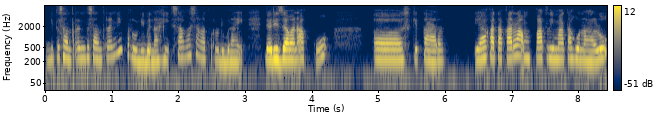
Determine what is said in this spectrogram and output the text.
di pesantren-pesantren ini perlu dibenahi, sangat-sangat perlu dibenahi. Dari zaman aku uh, sekitar ya katakanlah 4-5 tahun lalu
